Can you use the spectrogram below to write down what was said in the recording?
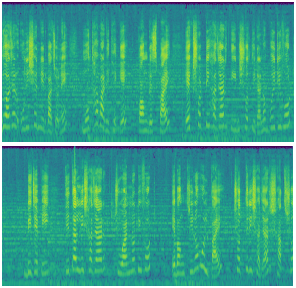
দু হাজার নির্বাচনে মোথাবাড়ি থেকে কংগ্রেস পায় একষট্টি হাজার তিনশো তিরানব্বইটি ভোট, বিজেপি তেতাল্লিশ হাজার চুয়ান্নটি ভোট এবং তৃণমূল পায় ছত্রিশ হাজার সাতশো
